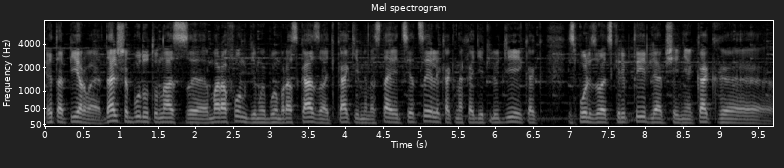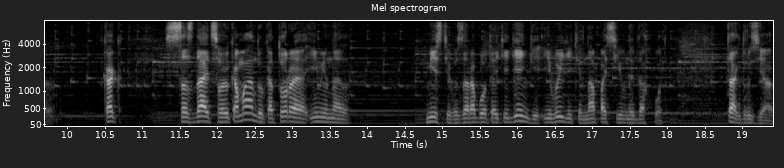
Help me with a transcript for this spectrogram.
Это первое. Дальше будут у нас э, марафон, где мы будем рассказывать, как именно ставить все цели, как находить людей, как использовать скрипты для общения, как, э, как создать свою команду, которая именно вместе вы заработаете деньги и выйдете на пассивный доход. Так, друзья,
